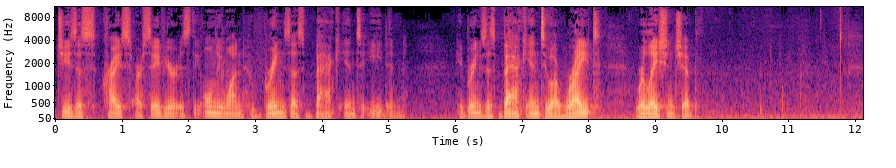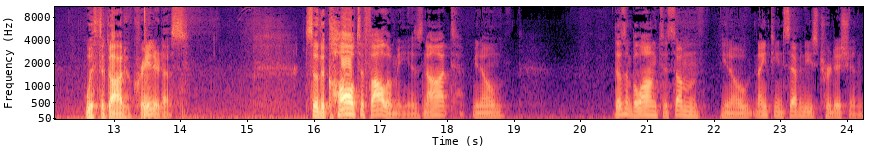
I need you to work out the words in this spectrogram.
Jesus Christ, our Savior, is the only one who brings us back into Eden. He brings us back into a right relationship with the God who created us. So the call to follow me is not, you know, doesn't belong to some, you know, 1970s tradition.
